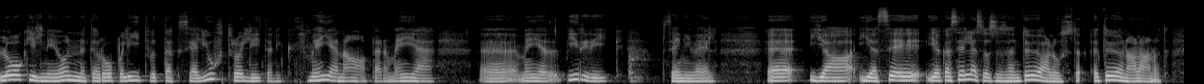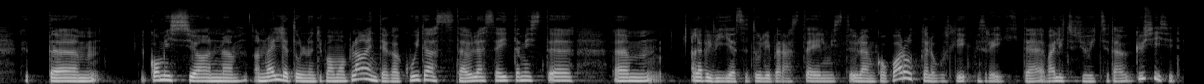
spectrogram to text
loogiline ju on, et Euroopa Liit võtaks seal juhtrolli, ta on ikkagi meie naaber, meie, äh, meie piiririik seni veel. Ja, ja see ja ka selles osas on töö alust, töö on alanud, et ähm, komisjon on välja tulnud juba oma plaanidega, kuidas seda ülesehitamist ähm, läbi viia, see tuli pärast eelmist ülemkogu arutelu, kus liikmesriikide valitsusjuhid seda küsisid.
